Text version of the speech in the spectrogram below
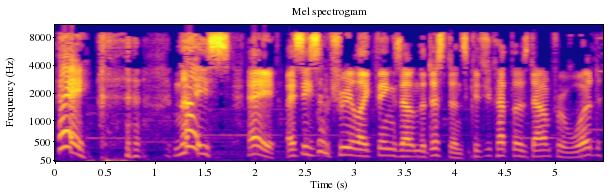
Hey! nice! Hey, I see some tree-like things out in the distance. Could you cut those down for wood?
